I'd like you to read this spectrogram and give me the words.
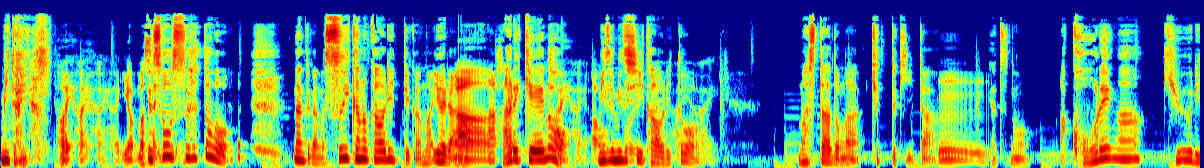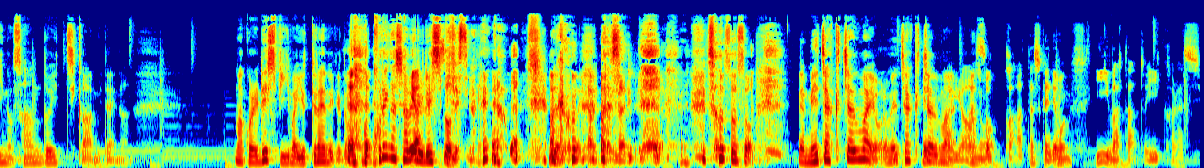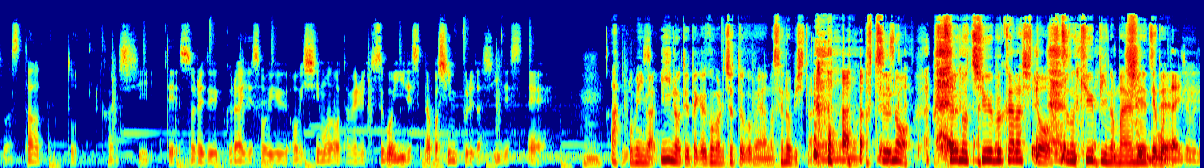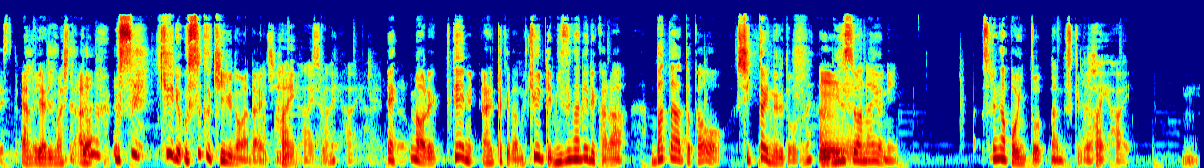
みたいな。はいはいはいはい。いや、まさに。でそうすると、なんていうかな、スイカの香りっていうか、まあ、いわゆるあの、あはいあれ系のみずみずしい香りとマスタードがキュッと効いたうん。やつの、あ、これがキュウリのサンドイッチか、みたいな。まあこれレシピ今言ってないんだけど、まあこれが喋るレシピですよね。そうそうそう。めちゃくちゃうまいよ。俺めちゃくちゃうまい。いや、あそっか。確かに、でも、うんいいバターといいからしマスタードからしで、それでぐらいでそういう美味しいものが食べれるってすごいいいですね。なんかシンプルだしいいですね。うんあ、ごめん、今、いいのって言ったけど、ごめん、ちょっとごめん、あの、背伸びした。普通の、普通のチューブからしと、普通のキューピーのマヨネーズで、でも大丈夫ですか？あの、やりました。あの、薄い、キュウリを薄く切るのが大事はいはいですよね。はいはいはい。なで今俺、丁寧にあれ言ったけど、あの、キュウリって水が出るから、バターとかをしっかり塗るってことね。あのうん水吸わないように。それがポイントなんですけど、はいはい。うん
